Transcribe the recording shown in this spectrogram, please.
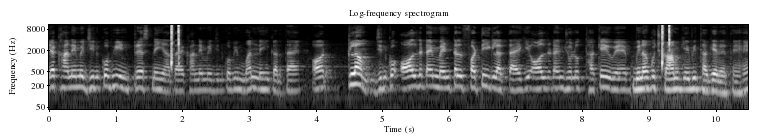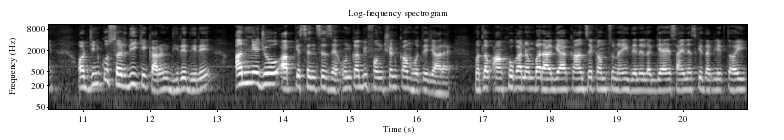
या खाने में जिनको भी इंटरेस्ट नहीं आता है, खाने में जिनको भी मन नहीं करता है और क्लम, जिनको all the time mental fatigue लगता है, कि ऑल द टाइम जो लोग थके हुए हैं, बिना कुछ काम किए भी थके रहते हैं, और जिनको सर्दी के कारण धीरे धीरे अन्य जो आपके सेंसेस हैं, उनका भी फ़ंक्शन कम होते जा रहा है। मतलब आँखों का नंबर आ गया, कान से कम सुनाई देने लग गया है साइनस की तकलीफ़ तो आई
